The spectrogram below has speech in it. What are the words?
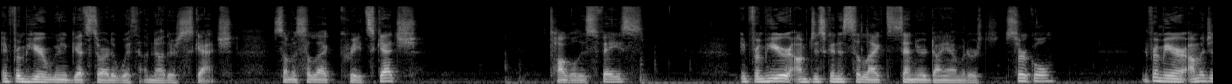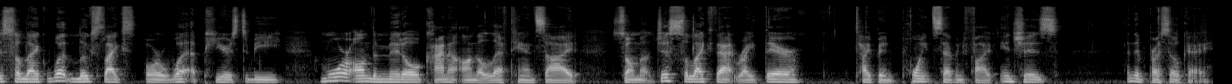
And from here, we're gonna get started with another sketch. So I'm gonna select create sketch, toggle this face. And from here, I'm just gonna select center diameter circle. And from here, I'm gonna just select what looks like or what appears to be more on the middle, kind of on the left-hand side. So I'm gonna just select that right there type in 0.75 inches, and then press OK.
